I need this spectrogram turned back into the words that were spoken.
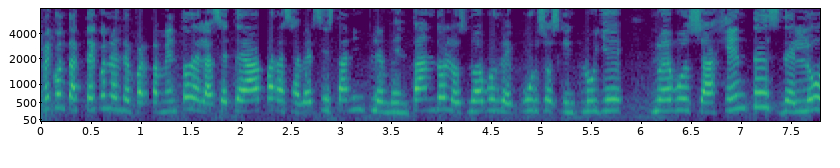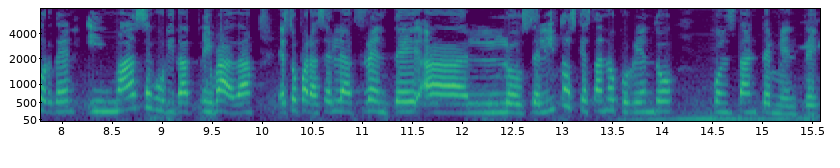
Me contacté con el departamento de la CTA para saber si están implementando los nuevos recursos que incluye nuevos agentes del orden y más seguridad privada. Esto para hacerle frente a los delitos que están ocurriendo constantemente.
